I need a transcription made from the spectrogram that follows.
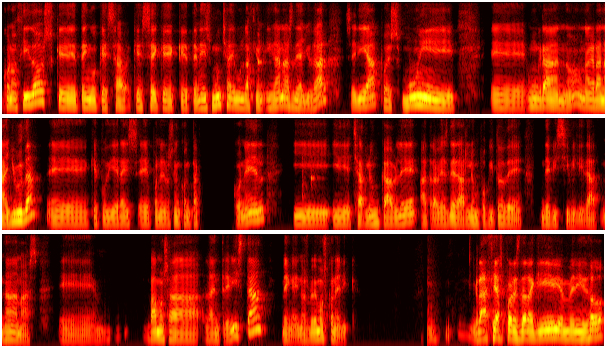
conocidos que tengo que, que sé que, que tenéis mucha divulgación y ganas de ayudar, sería pues muy eh, un gran, una gran ayuda eh, que pudierais eh, poneros en contacto con él y, echarle un cable a través de darle un poquito de, visibilidad. Nada más. vamos a la entrevista. Venga, y nos vemos con Eric. Gracias por estar aquí, bienvenido.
